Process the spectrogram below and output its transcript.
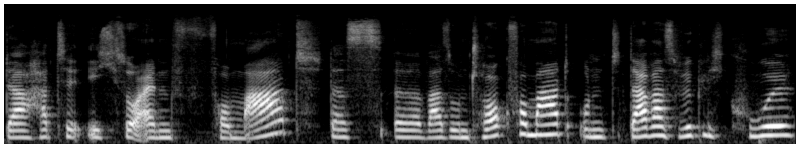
da hatte ich so ein Format, das äh, war so ein Talk-Format und da war es wirklich cool.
